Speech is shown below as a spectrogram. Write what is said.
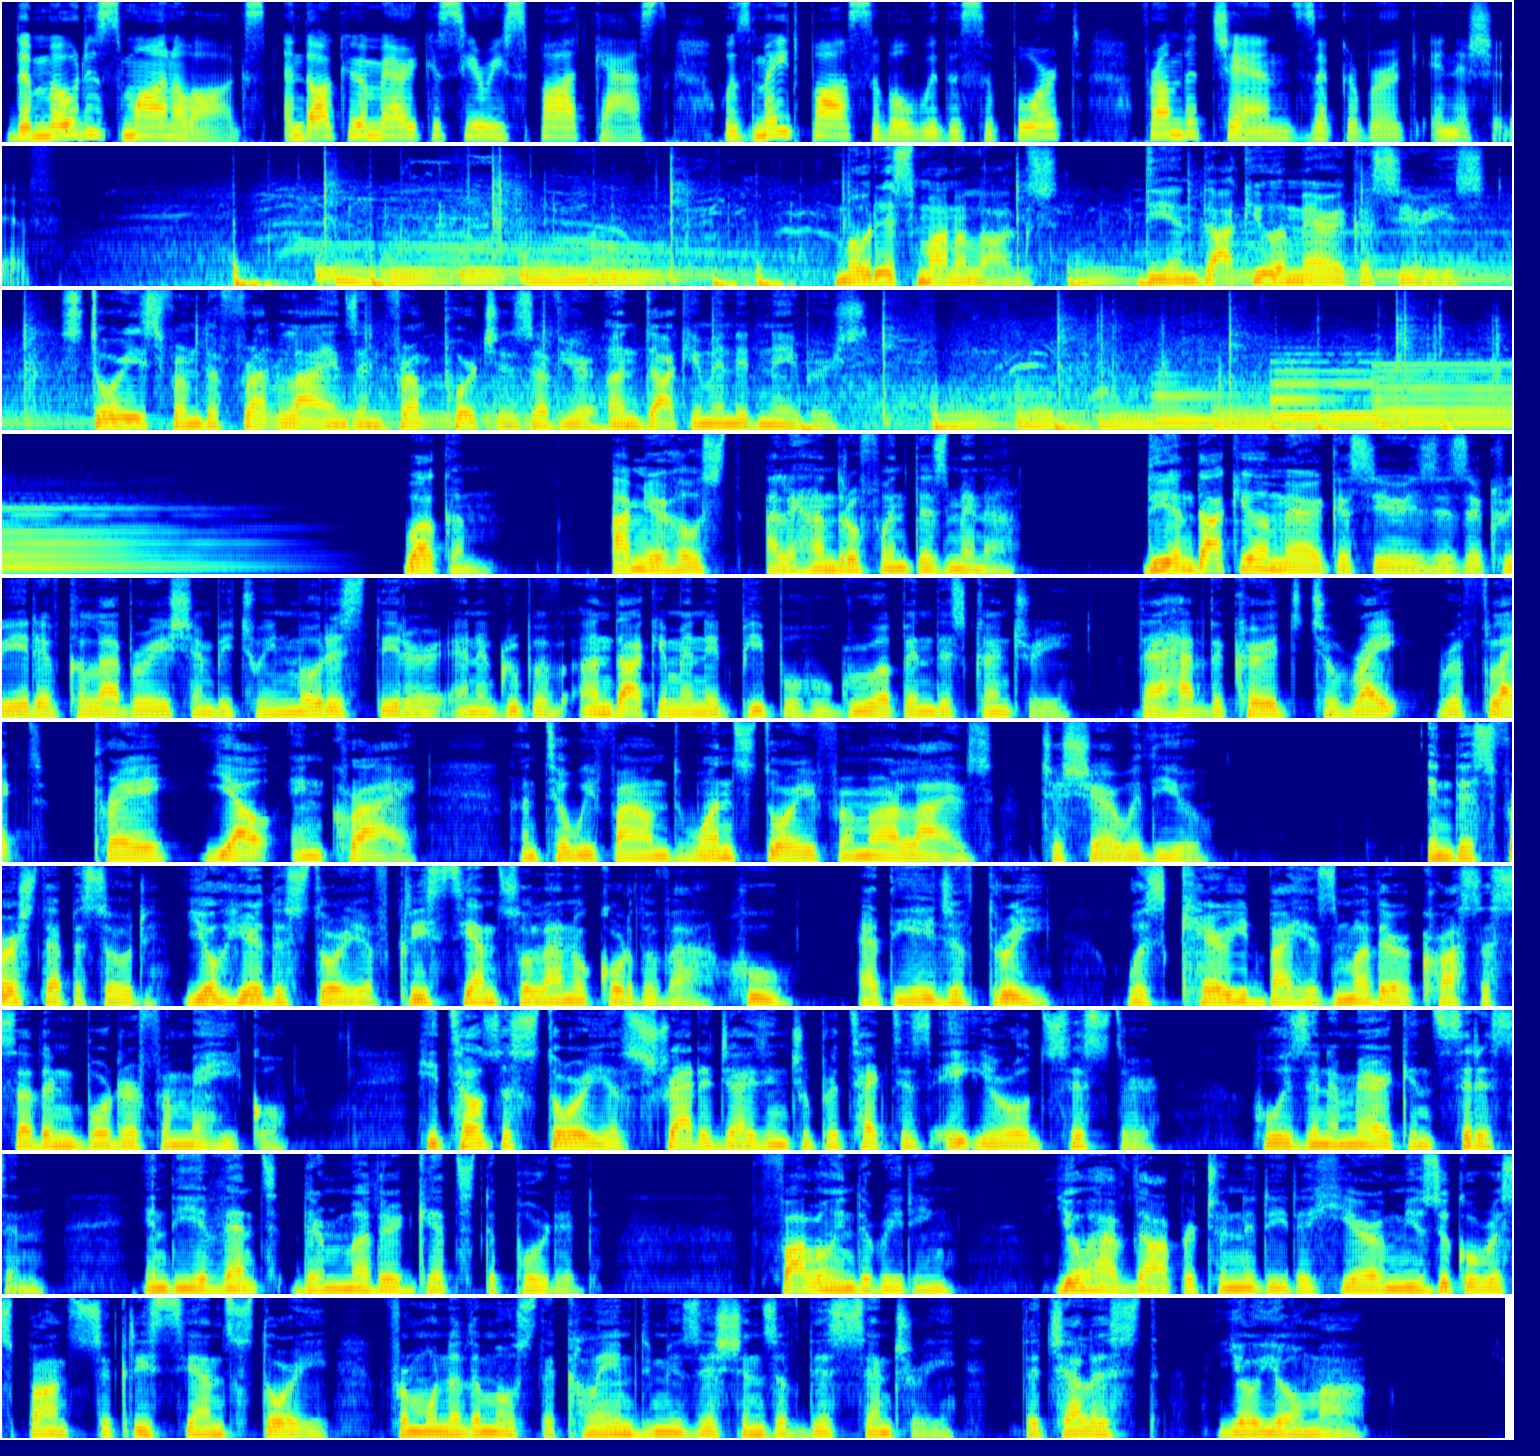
The Modus Monologues Undocu America series podcast was made possible with the support from the Chan Zuckerberg Initiative. Modus Monologues, the Undocu series, stories from the front lines and front porches of your undocumented neighbors. Welcome. I'm your host, Alejandro Fuentes Mena. The Undocu America series is a creative collaboration between Modus Theater and a group of undocumented people who grew up in this country that had the courage to write, reflect, pray, yell, and cry until we found one story from our lives to share with you. In this first episode, you'll hear the story of Cristian Solano Cordova, who, at the age of three, was carried by his mother across the southern border from Mexico. He tells a story of strategizing to protect his eight year old sister, who is an American citizen, in the event their mother gets deported. Following the reading, you'll have the opportunity to hear a musical response to Christian's story from one of the most acclaimed musicians of this century, the cellist Yo Yo Ma.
